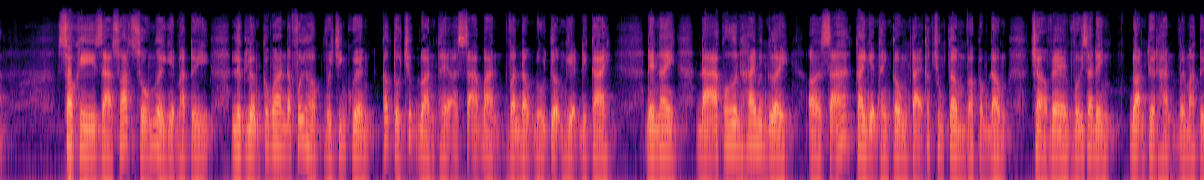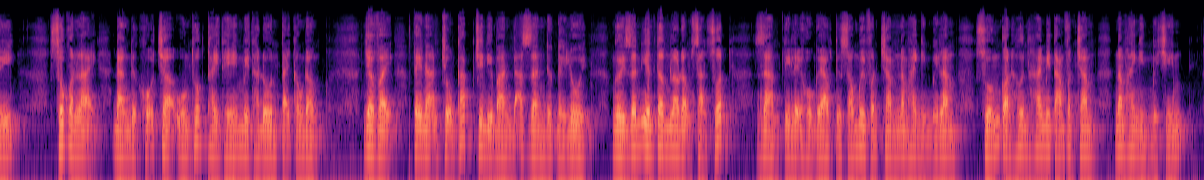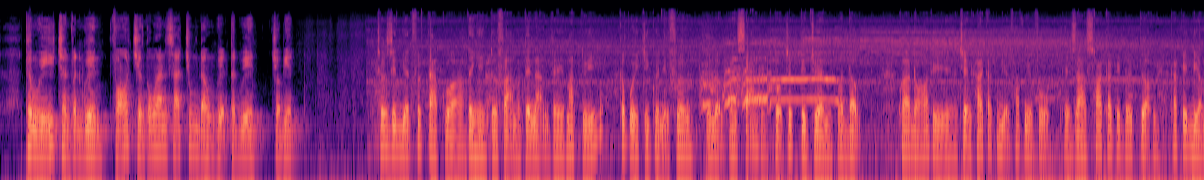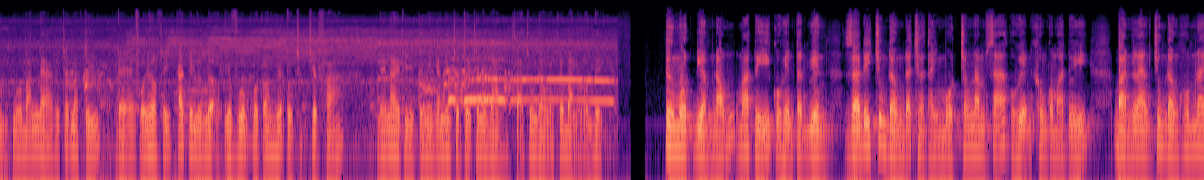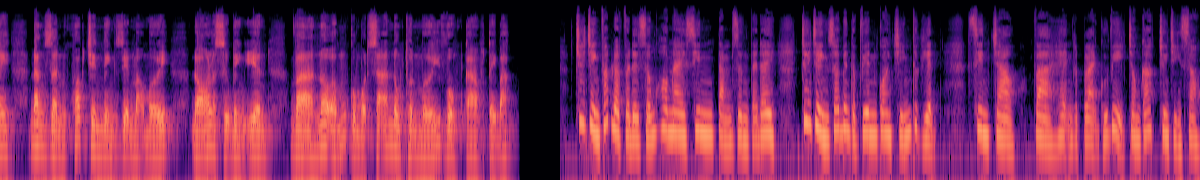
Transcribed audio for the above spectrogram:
Sau khi giả soát số người nghiện ma túy, lực lượng công an đã phối hợp với chính quyền, các tổ chức đoàn thể ở xã bản vận động đối tượng nghiện đi cai. Đến nay, đã có hơn 20 người ở xã cai nghiện thành công tại các trung tâm và cộng đồng trở về với gia đình, đoạn tuyệt hẳn với ma túy. Số còn lại đang được hỗ trợ uống thuốc thay thế methadone tại cộng đồng. Nhờ vậy, tệ nạn trộm cắp trên địa bàn đã dần được đẩy lùi, người dân yên tâm lao động sản xuất, giảm tỷ lệ hộ nghèo từ 60% năm 2015 xuống còn hơn 28% năm 2019. Thượng úy Trần Văn Nguyên, Phó trưởng Công an xã Trung Đồng, huyện Tân Uyên cho biết. Trước diễn biến phức tạp của tình hình tội phạm và tệ nạn về ma túy, cấp ủy chính quyền địa phương, lực lượng công an xã tổ chức tuyên truyền vận động qua đó thì triển khai các cái biện pháp nghiệp vụ để ra soát các cái đối tượng, các cái điểm mua bán lẻ về chất ma túy để phối hợp với các cái lực lượng nghiệp vụ của công an huyện tổ chức triệt phá. Đến nay thì tình hình an ninh trật tự trên địa bàn xã Trung Đồng đã cơ bản ổn định. Từ một điểm nóng ma túy của huyện Tân Uyên, giờ đây Trung Đồng đã trở thành một trong năm xã của huyện không có ma túy. Bản làng Trung Đồng hôm nay đang dần khoác trên mình diện mạo mới, đó là sự bình yên và no ấm của một xã nông thôn mới vùng cao Tây Bắc. Chương trình Pháp luật và đời sống hôm nay xin tạm dừng tại đây. Chương trình do biên tập viên Quang Chính thực hiện. Xin chào và hẹn gặp lại quý vị trong các chương trình sau.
